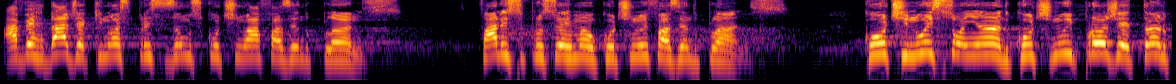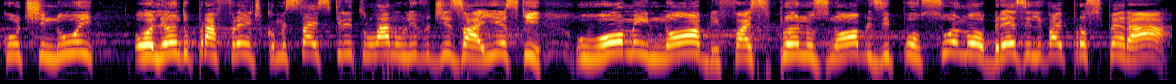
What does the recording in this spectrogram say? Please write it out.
a verdade é que nós precisamos continuar fazendo planos. Fale isso para o seu irmão, continue fazendo planos. Continue sonhando, continue projetando, continue olhando para frente, como está escrito lá no livro de Isaías, que o homem nobre faz planos nobres e por sua nobreza ele vai prosperar.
